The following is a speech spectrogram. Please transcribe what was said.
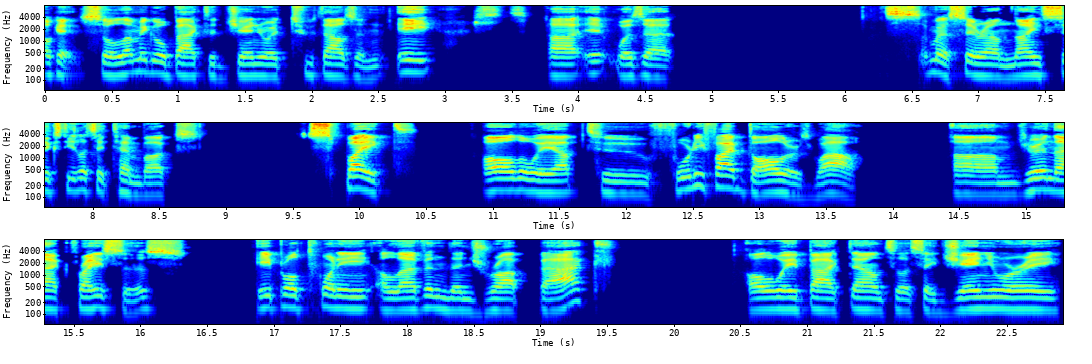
okay, so let me go back to January 2008. Uh, it was at, I'm going to say around 960, let's say 10 bucks, spiked all the way up to $45. Wow. Um, during that crisis, April 2011, then dropped back all the way back down to, let's say, January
